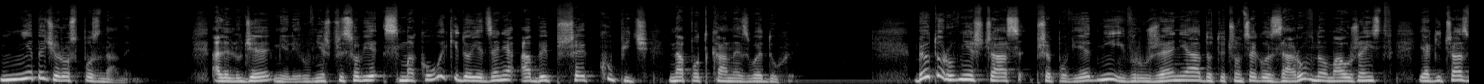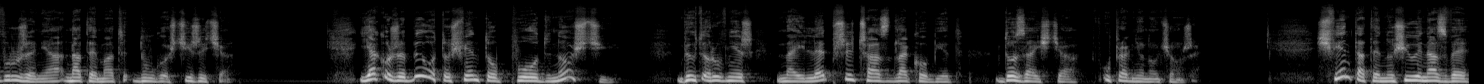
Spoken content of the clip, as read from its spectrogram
nie być rozpoznanym. Ale ludzie mieli również przy sobie smakołyki do jedzenia, aby przekupić napotkane złe duchy. Był to również czas przepowiedni i wróżenia dotyczącego zarówno małżeństw, jak i czas wróżenia na temat długości życia. Jako, że było to święto płodności, był to również najlepszy czas dla kobiet do zajścia w upragnioną ciążę. Święta te nosiły nazwę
